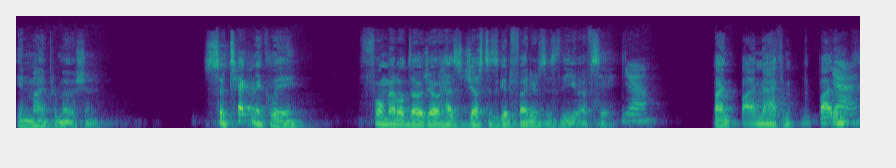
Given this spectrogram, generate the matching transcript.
in my promotion. So technically, Full Metal Dojo has just as good fighters as the UFC Yeah. by by math by the Yeah.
